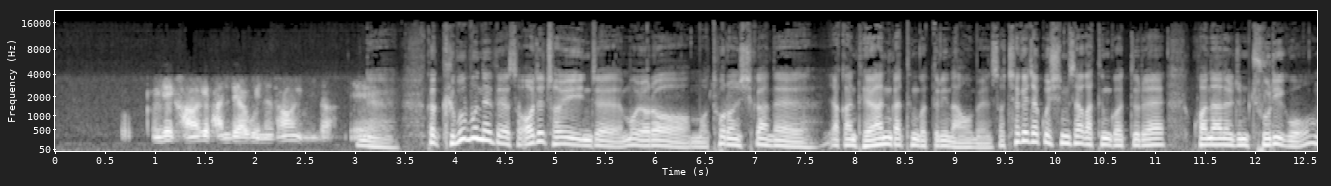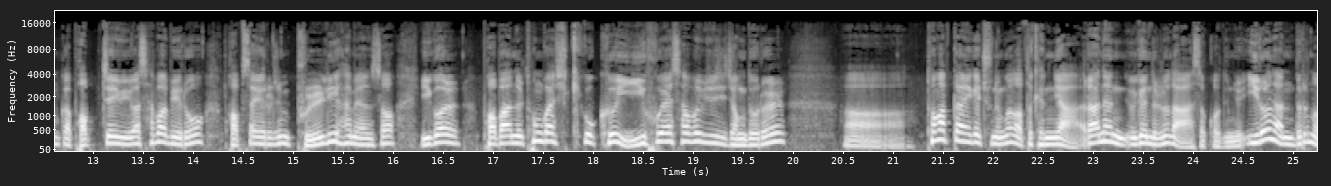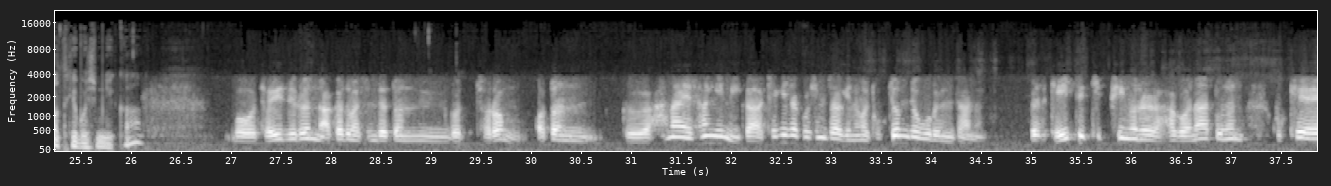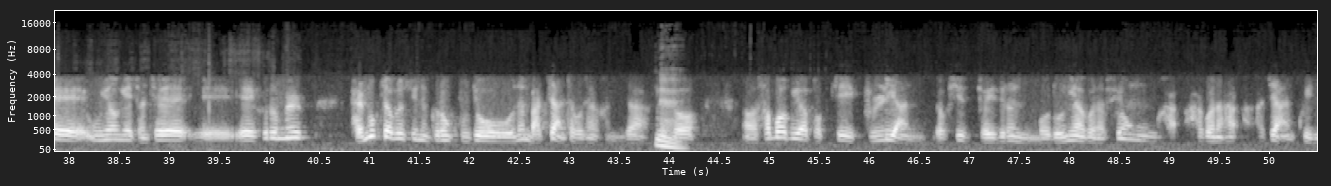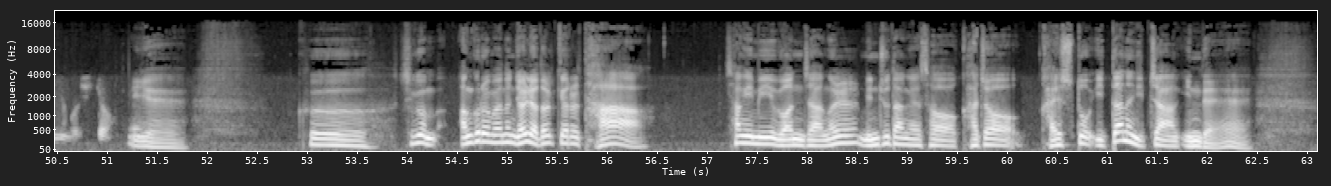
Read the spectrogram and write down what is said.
굉장히 강하게 반대하고 있는 상황입니다. 예. 네. 그러니까 그 부분에 대해서 어제 저희 이제 뭐 여러 뭐 토론 시간에 약간 대안 같은 것들이 나오면서 체계작구 심사 같은 것들의 권한을 좀 줄이고 그러니까 법제위와 사법위로 법사위를 좀 분리하면서 이걸 법안을 통과시키고 그 이후에 사법위 정도를 어, 통합당에게 주는 건 어떻겠냐라는 의견들도 나왔었거든요. 이런 안들은 어떻게 보십니까? 뭐 저희들은 아까도 말씀드렸던 것처럼 어떤 그 하나의 상임위가 체계자구 심사 기능을 독점적으로 행사하는 그래서 gatekeeping을 하거나 또는 국회 운영의 전체의 흐름을 발목 잡을 수 있는 그런 구조는 맞지 않다고 생각합니다. 네. 그래서 어, 사법위와 법제위의 분리안 역시 저희들은 뭐 논의하거나 수용하거나 하- 하지 않고 있는 것이죠. 예. 그 지금 안 그러면은 18개를 다 상임위 원장을 민주당에서 가져갈 수도 있다는 입장인데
